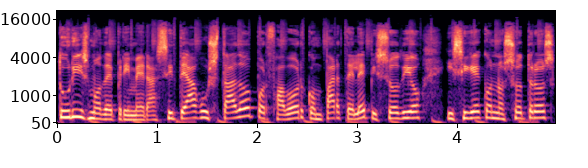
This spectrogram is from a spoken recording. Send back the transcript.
Turismo de Primera. Si te ha gustado, por favor, comparte el episodio y sigue con nosotros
